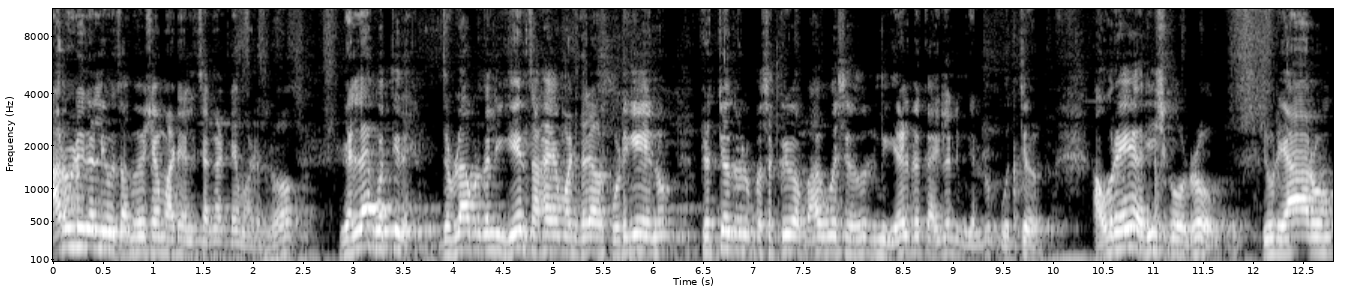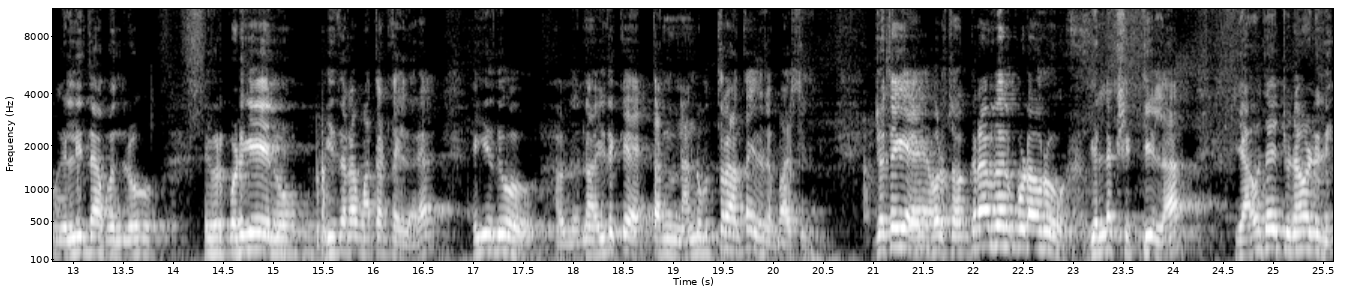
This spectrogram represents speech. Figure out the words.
ಆರುಡಿನಲ್ಲಿ ಒಂದು ಸಮಾವೇಶ ಮಾಡಿ ಅಲ್ಲಿ ಸಂಘಟನೆ ಮಾಡಿದ್ರು. ಇವೆಲ್ಲ ಗೊತ್ತಿದೆ. ದೊಡ್ಡಬಳ್ಳಾಪುರದಲ್ಲಿ ಏನು ಸಹಾಯ ಮಾಡಿದ್ದಾರೆ, ಅವ್ರ ಕೊಡುಗೆ ಏನು, ಪ್ರತಿಯೊಂದರಲ್ಲೂ ಸಕ್ರಿಯ ಭಾಗವಹಿಸಿರೋದು ನಿಮಗೆ ಹೇಳಬೇಕಾಗಿಲ್ಲ ನಿಮಗೆಲ್ಲರೂ ಗೊತ್ತಿರೋದು ಅವರೇ ಹರೀಶ್ ಗೌಡ್ರು, ಇವ್ರು ಯಾರು, ಎಲ್ಲಿಂದ ಬಂದರು, ಇವ್ರ ಕೊಡುಗೆ ಏನು, ಈ ಥರ ಮಾತಾಡ್ತಾ ಇದ್ದಾರೆ. ಇದು ಇದಕ್ಕೆ ತನ್ನ, ನನ್ನ ಉತ್ತರ ಅಂತ ಇದನ್ನು ಭಾವಿಸಿದ್ವಿ ಜೊತೆಗೆ ಅವರು ಸ್ವಗ್ರಾಮದಲ್ಲಿ ಕೂಡ ಅವರು ಗೆಲ್ಲಕ್ಕೆ ಶಕ್ತಿ ಇಲ್ಲ. ಯಾವುದೇ ಚುನಾವಣೆಯಲ್ಲಿ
